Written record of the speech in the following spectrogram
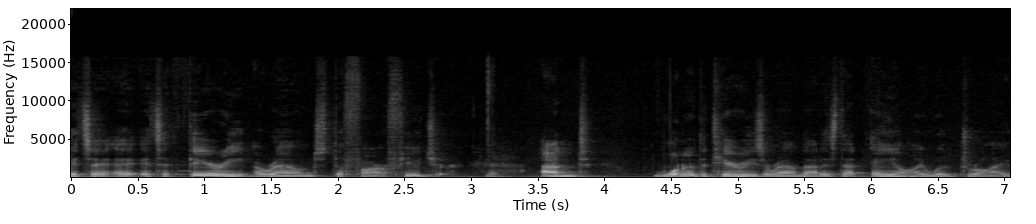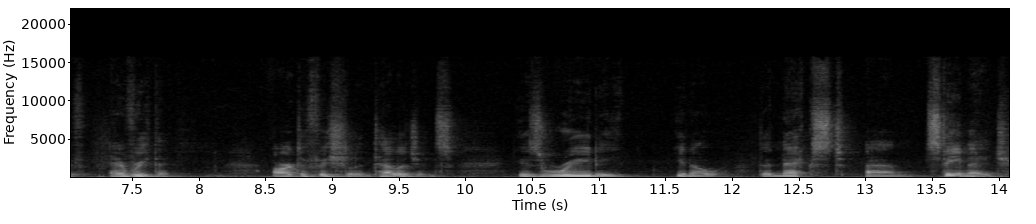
it's a, a it's a theory around the far future, Yeah. and one of the theories around that is that AI will drive everything. Artificial intelligence is really, you know, the next um, steam age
